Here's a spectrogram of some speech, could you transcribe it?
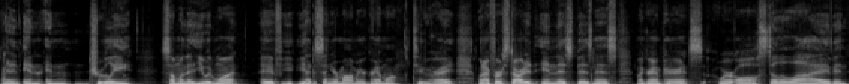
and and and truly someone that you would want if you, you had to send your mom or your grandma to right when i first started in this business my grandparents were all still alive and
